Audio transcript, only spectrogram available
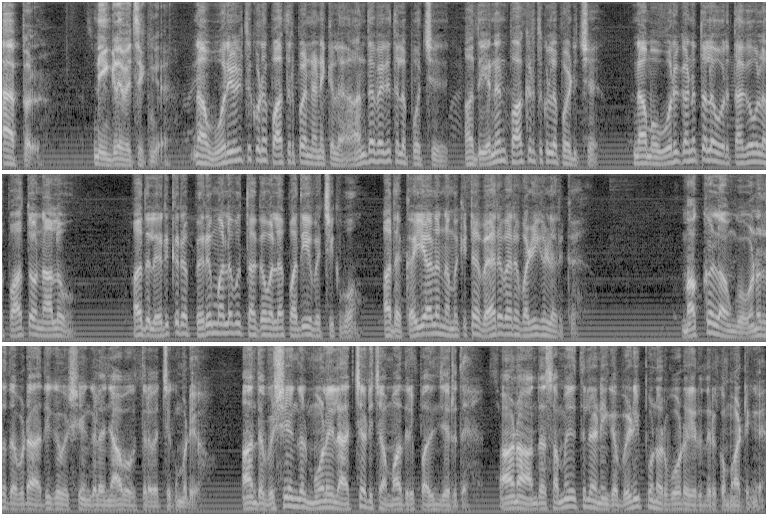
apple நீங்களே வச்சுக்கோங்க. நான் ஒரு எழுத்து கூட பார்த்திருப்பேன்னு நினைக்கல. அந்த வேகத்துல போச்சு. அது என்னன்னு பாக்குறதுக்குள்ள போயிடுச்சு. நாம ஒரு கணத்துல ஒரு தகவலை பார்த்தோம்னாலும் அதுல இருக்கிற பெருமளவு தகவலை பதிய வச்சுக்குவோம். அதை கையாள நம்ம கிட்ட வேற வேற வழிகள் இருக்கு. மக்கள் அவங்க உணர்றதை விட அதிக விஷயங்களை ஞாபகத்துல வச்சுக்க முடியும். அந்த விஷயங்கள் மூளையில அச்சடிச்ச மாதிரி பதிஞ்சிருது. ஆனா அந்த சமயத்துல நீங்க விழிப்புணர்வோட இருந்திருக்க மாட்டீங்க.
